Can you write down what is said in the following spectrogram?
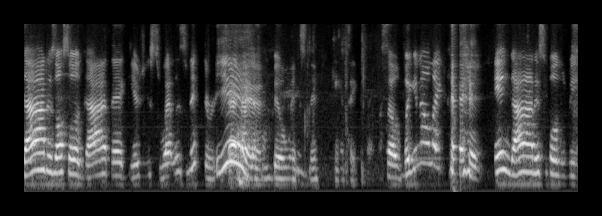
God is also a God that gives you sweatless victory. Yeah. From Bill Winston can't take it from myself. But you know, like in God it's supposed to be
